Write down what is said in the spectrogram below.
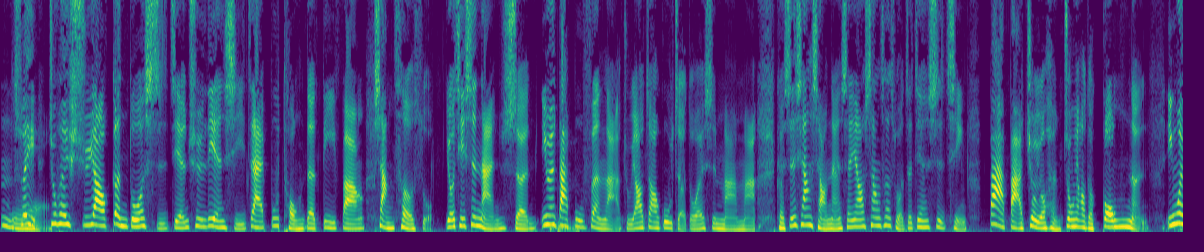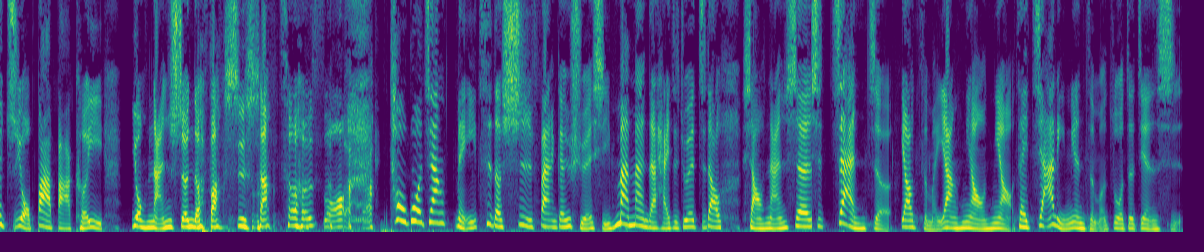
嗯，所以哦就会需要更多时间去练习在不同的地方上厕所，尤其是男生，因为大部分啦，主要照顾者都会是妈妈。可是像小男生要上厕所这件事情，爸爸就有很重要的功能，因为只有爸爸可以用男生的方式上厕所。透过这样每一次的示范跟学习，慢慢的孩子就会知道小男生是站着要怎么样尿尿，在家里面怎么做这件事。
